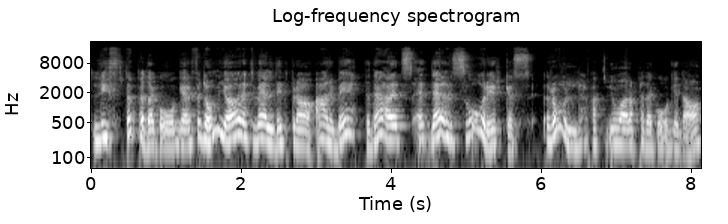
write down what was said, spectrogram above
lyfta pedagoger för de gör ett väldigt bra arbete. Det är, ett, det är en svår yrkesroll att vara pedagog idag.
